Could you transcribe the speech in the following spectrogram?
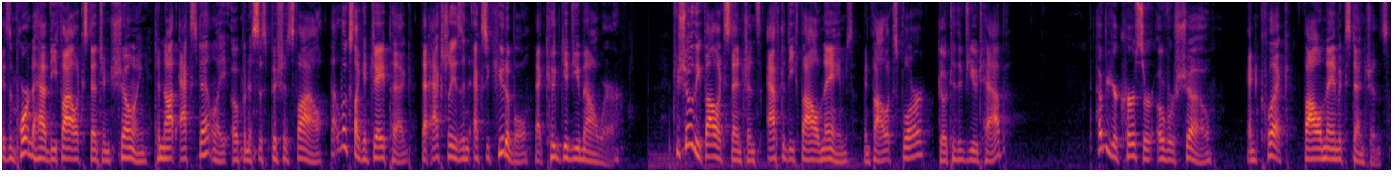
It's important to have the file extension showing to not accidentally open a suspicious file that looks like a JPEG that actually is an executable that could give you malware. To show the file extensions after the file names in File Explorer, go to the View tab, hover your cursor over Show, and click File Name Extensions.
